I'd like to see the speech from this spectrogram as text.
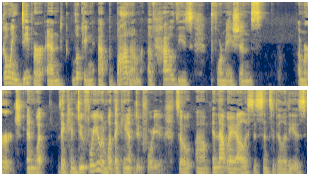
going deeper and looking at the bottom of how these formations emerge and what they can do for you and what they can't do for you. So um, in that way, Alice's sensibility is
